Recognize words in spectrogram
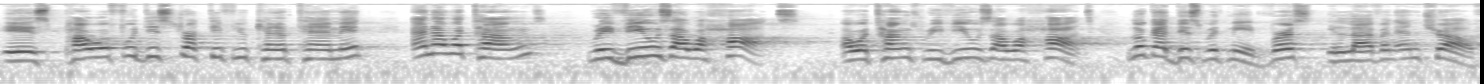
is powerful, destructive, you cannot tame it. And our tongues reveals our hearts. Our tongues reveals our heart. Look at this with me, verse 11 and 12.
